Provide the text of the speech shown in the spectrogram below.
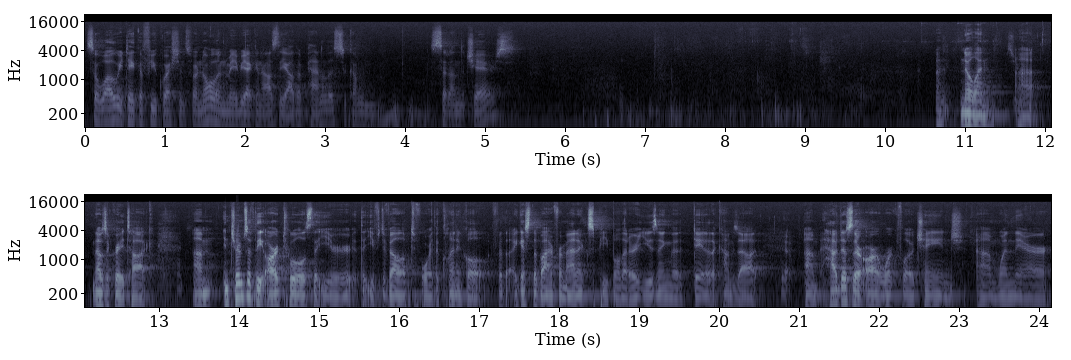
So while we take a few questions for Nolan, maybe I can ask the other panelists to come and sit on the chairs. Nolan, uh, that was a great talk. Um, in terms of the R tools that you're that you've developed for the clinical, for the, I guess the bioinformatics people that are using the data that comes out, Yep. um, how does their R workflow change um, when their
